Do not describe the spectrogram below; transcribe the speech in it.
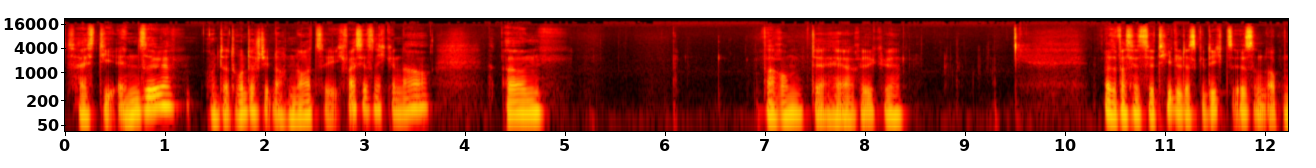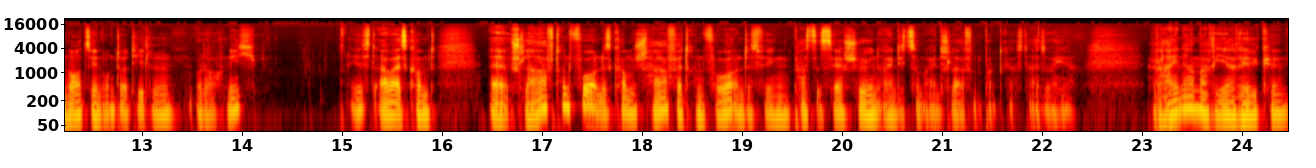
Das heißt Die Insel und darunter steht noch Nordsee. Ich weiß jetzt nicht genau, ähm, warum der Herr Rilke, also was jetzt der Titel des Gedichts ist und ob Nordsee ein Untertitel oder auch nicht ist, aber es kommt äh, Schlaf drin vor und es kommen Schafe drin vor und deswegen passt es sehr schön eigentlich zum Einschlafen-Podcast. Also hier Rainer Maria Rilke,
